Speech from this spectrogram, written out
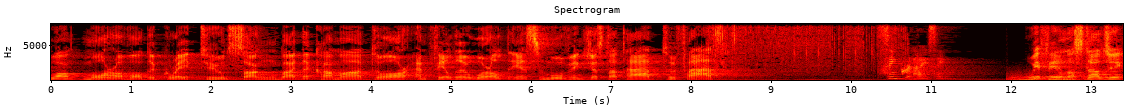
want more of all the great tunes sung by the Commodore and feel the world is moving just a tad too fast. Synchronizing. We feel nostalgic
